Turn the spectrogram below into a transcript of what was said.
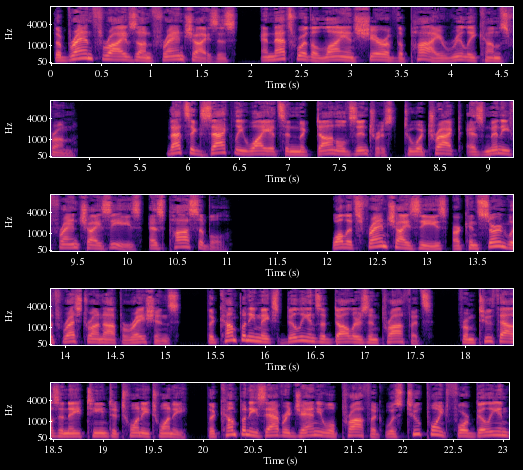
The brand thrives on franchises, and that's where the lion's share of the pie really comes from. That's exactly why it's in McDonald's interest to attract as many franchisees as possible. While its franchisees are concerned with restaurant operations, the company makes billions of dollars in profits. From 2018 to 2020, the company's average annual profit was $2.4 billion,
